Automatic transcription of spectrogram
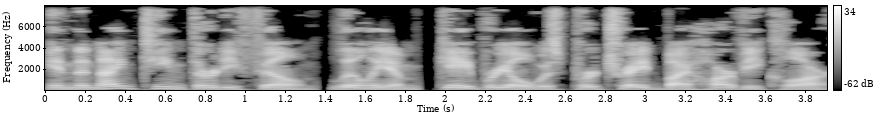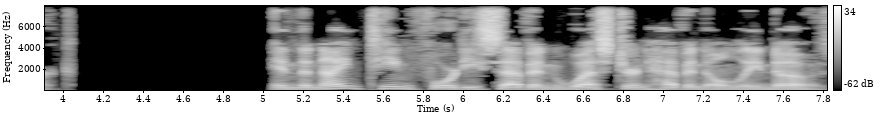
In the 1930 film, Liliom, Gabriel was portrayed by Harvey Clark. In the 1947 Western Heaven Only Knows,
